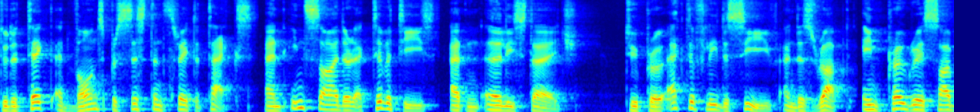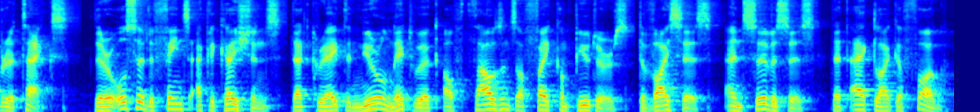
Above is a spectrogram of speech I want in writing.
to detect advanced persistent threat attacks and insider activities at an early stage. To proactively deceive and disrupt in progress cyber attacks, there are also defense applications that create a neural network of thousands of fake computers, devices, and services that act like a fog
